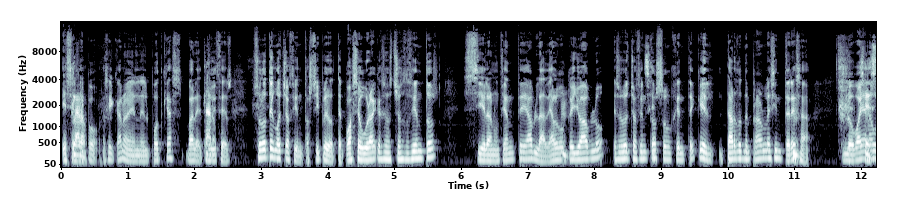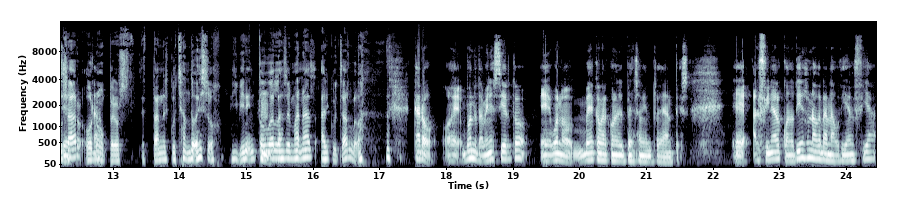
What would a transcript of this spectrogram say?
ese claro. tipo. Es que, claro, en el podcast, vale, tú dices, solo tengo 800, sí, pero te puedo asegurar que esos 800, si el anunciante habla de algo mm. que yo hablo, esos 800 son gente que tarde o temprano les interesa. Mm. Lo vayan a usar o no, pero están escuchando eso y vienen todas mm. las semanas a escucharlo. Claro, eh, bueno, también es cierto, eh, bueno, voy a acabar con el pensamiento de antes. Eh, al final, cuando tienes una gran audiencia,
